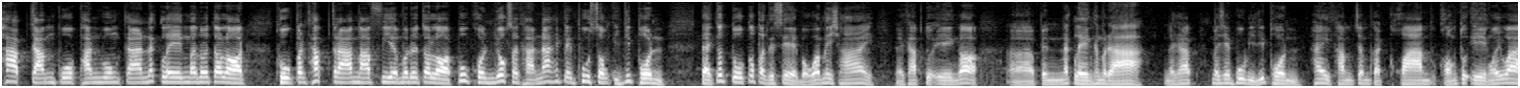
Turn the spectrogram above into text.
ภาพจำพัวพันวงการนักเลงมาโดยตลอดถูกประทับตรามาเฟียมาโดยตลอดผู้คนยกสถานะให้เป็นผู้ทรงอิทธิพล แต่เจ้าตัวก็ปฏิเสธบอกว่าไม่ใช่นะครับตัวเองก็ เอ่อเป็นนักเลงธรรมดานะครับไม่ใช่ผู้มีอิทธิพล ให้คำจำกัดความของตัวเองไว้ว่า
